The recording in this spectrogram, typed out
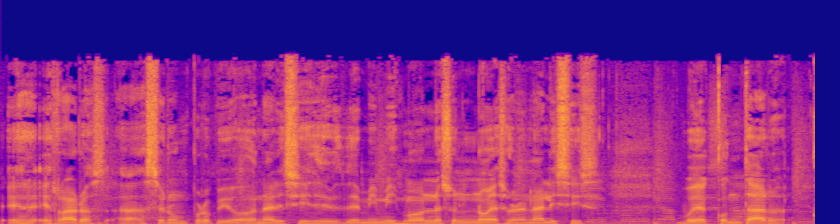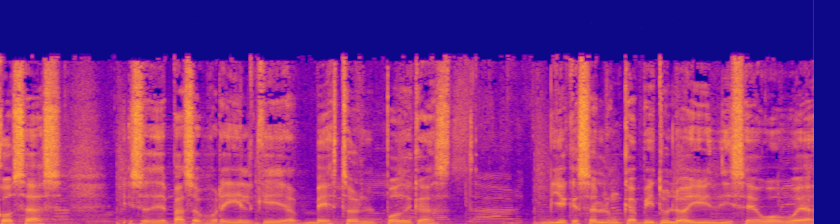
es, raro hacer un propio análisis de, mí mismo. No, es no voy a hacer un análisis, voy a contar cosas. Y eso de paso por ahí el que ve esto en el podcast, vi que sale un capítulo y dice, oh, voy a,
